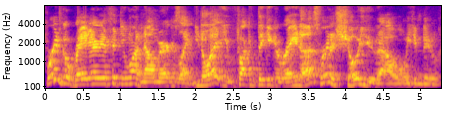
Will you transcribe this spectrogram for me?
we're gonna go raid Area 51. Now America's like, you know what? You fucking think you can raid us? We're gonna show you now what we can do.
